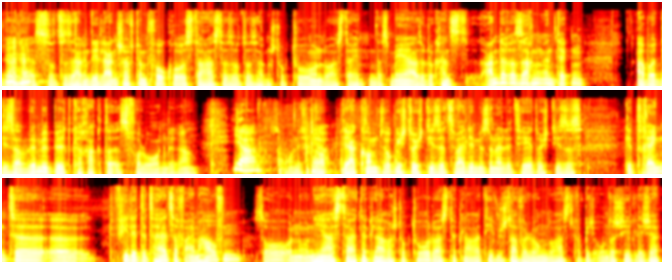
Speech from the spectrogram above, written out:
Ja, Mhm. da ist sozusagen die Landschaft im Fokus, da hast du sozusagen Strukturen, du hast da hinten das Meer, also du kannst andere Sachen entdecken, aber dieser Wimmelbild-Charakter ist verloren gegangen. Ja, So, und ich glaube, der kommt wirklich durch diese Zweidimensionalität, durch dieses gedrängte, äh, viele Details auf einem Haufen. So, und, und hier hast du halt eine klare Struktur, du hast eine klare Tiefenstaffelung, du hast wirklich unterschiedliche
